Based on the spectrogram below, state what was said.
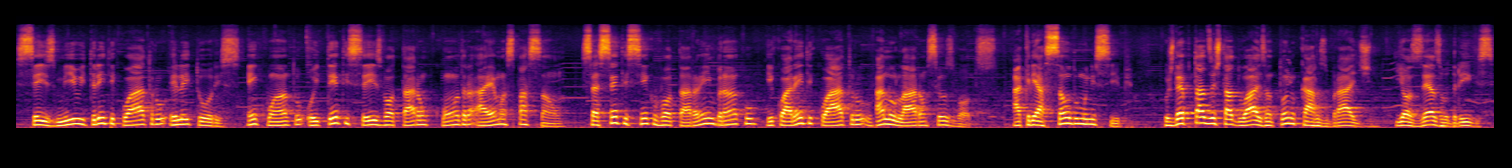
6.034 eleitores, enquanto 86 votaram contra a emancipação. 65 votaram em branco e 44 anularam seus votos. A criação do município. Os deputados estaduais Antônio Carlos Braide e Osés Rodrigues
